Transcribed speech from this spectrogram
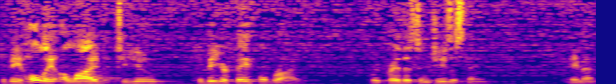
to be wholly allied to you, to be your faithful bride. We pray this in Jesus' name. Amen.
